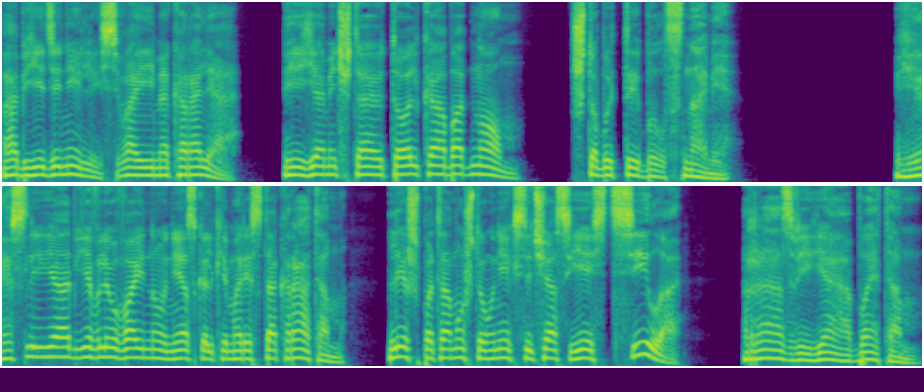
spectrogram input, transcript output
объединились во имя короля, и я мечтаю только об одном — чтобы ты был с нами. Если я объявлю войну нескольким аристократам лишь потому, что у них сейчас есть сила, разве я об этом?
